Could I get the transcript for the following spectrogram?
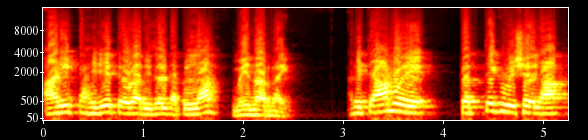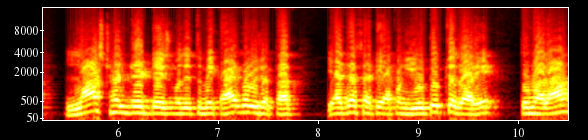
आणि पाहिजे तेवढा रिझल्ट आपल्याला मिळणार नाही. आणि त्यामुळे प्रत्येक विषयाला लास्ट हंड्रेड डेजमध्ये तुम्ही काय करू शकतात? याच्यासाठी आपण युट्यूबच्या द्वारे तुम्हाला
